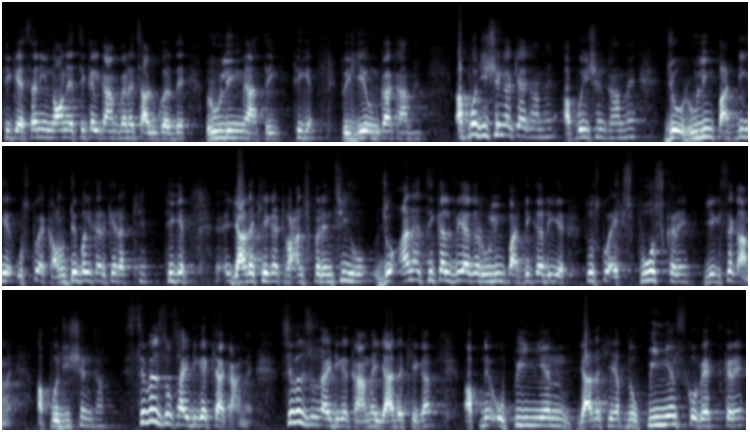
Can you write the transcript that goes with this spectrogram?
ठीक है? ऐसा नहीं नॉन एथिकल काम करना चालू कर दें रूलिंग में आते ही, ठीक है? तो ये उनका काम है। अपोजिशन का क्या काम है? अपोजिशन काम है जो रूलिंग पार्टी है, उसको अकाउंटेबल करके रखें, ठीक है? याद रखिएगा ट्रांसपेरेंसी हो, जो अनएथिकल वे अगर रूलिंग पार्टी कर रही है तो उसको एक्सपोज करें। ये किसका काम है? अपोजिशन का। सिविल सोसाइटी का क्या काम है? सिविल सोसाइटी का काम है, याद रखिएगा, अपने ओपिनियन याद रखिएगा, अपने ओपिनियंस को व्यक्त करें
